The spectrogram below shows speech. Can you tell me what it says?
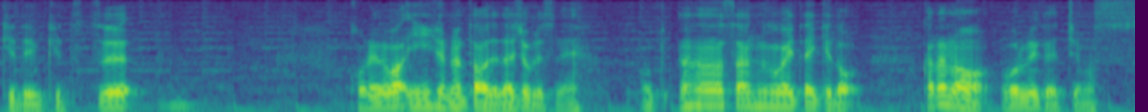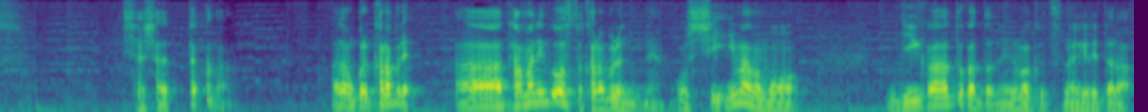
きで受けつつ、これはインフェルノタワーで大丈夫ですね。OK ああ、産後が痛いけど、からのウォールブレーカーやっちゃいます。シャシャったかな？あ、でもこれ空振れ。ああ、たまにゴースト空振るんでね。惜しい。今のも、ディガーとかとね、うまくつなげれたら、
